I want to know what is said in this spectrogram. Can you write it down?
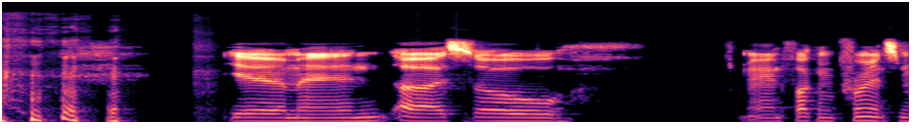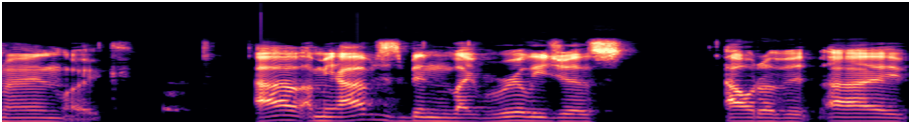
wild. Yeah, man. Uh, so, man, fucking Prince, man. Like, I, I mean, I've just been like really just out of it. I,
